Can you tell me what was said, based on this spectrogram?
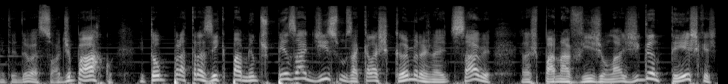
Entendeu? É só de barco. Então, para trazer equipamentos pesadíssimos, aquelas câmeras, né? A gente sabe, aquelas Panavision lá gigantescas.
